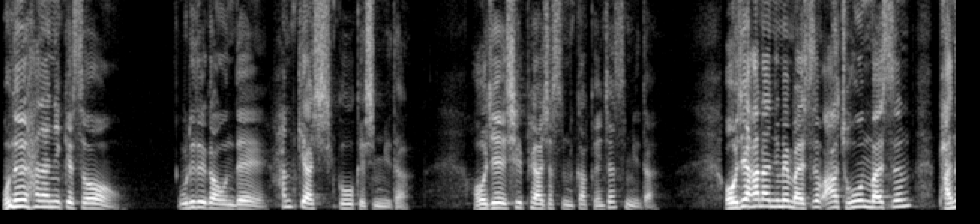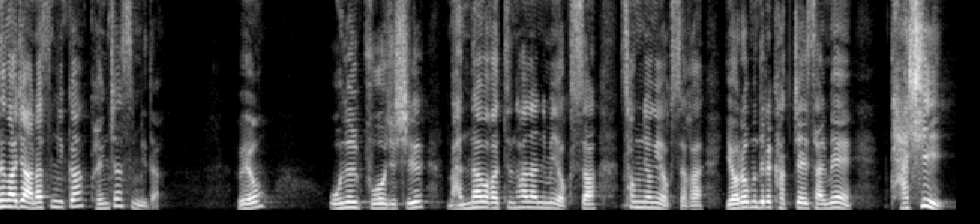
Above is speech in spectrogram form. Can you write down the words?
오늘 하나님께서 우리들 가운데 함께 하시고 계십니다. 어제 실패하셨습니까? 괜찮습니다. 어제 하나님의 말씀, 아, 좋은 말씀 반응하지 않았습니까? 괜찮습니다. 왜요? 오늘 부어주실 만나와 같은 하나님의 역사, 성령의 역사가 여러분들의 각자의 삶에 다시,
